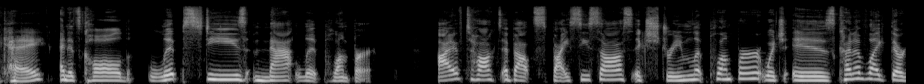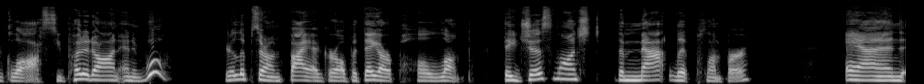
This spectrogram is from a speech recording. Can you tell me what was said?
Okay. and it's called Lipstee's Matte Lip Plumper. I've talked about Spicy Sauce Extreme Lip Plumper, which is kind of like their gloss. You put it on and woo, your lips are on fire, girl, but they are plump. They just launched the Matte Lip Plumper, and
